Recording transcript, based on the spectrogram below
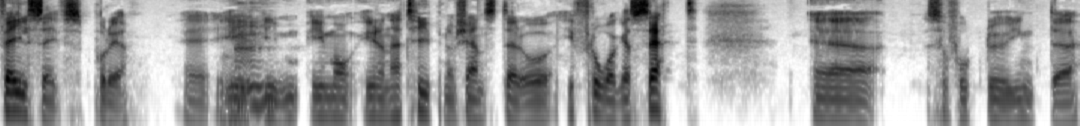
failsafes på det eh, mm. i, i, i, i, den här typen av tjänster och ifrågasätt eh, så fort du inte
